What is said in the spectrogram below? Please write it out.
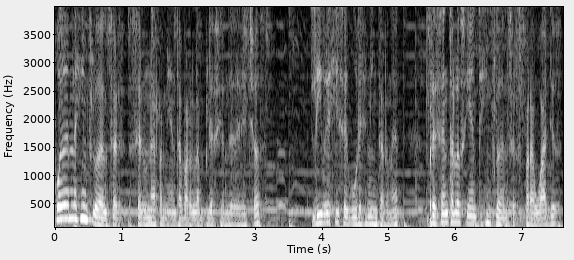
¿Pueden las influencers ser una herramienta para la ampliación de derechos? Libres y seguros en Internet presenta a los siguientes influencers paraguayos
